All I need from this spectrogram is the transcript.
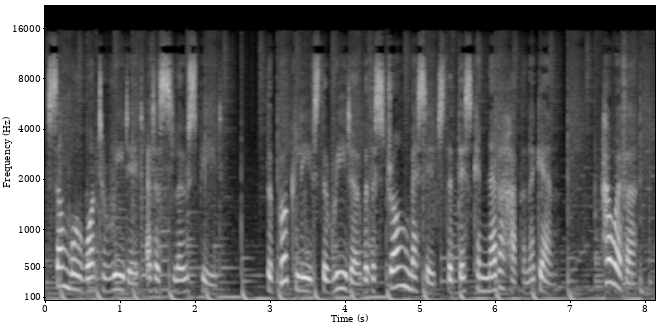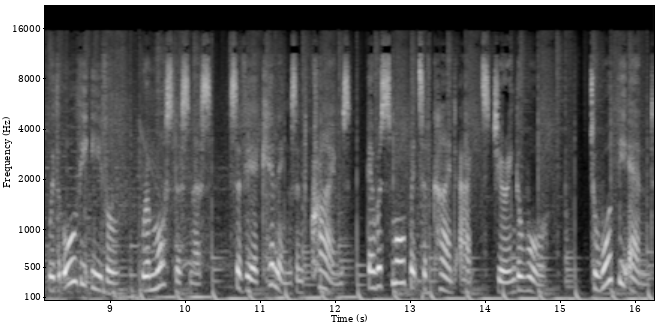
Some will want to read it at a slow speed. The book leaves the reader with a strong message that this can never happen again. However, with all the evil, remorselessness, severe killings, and crimes, there were small bits of kind acts during the war. Toward the end,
